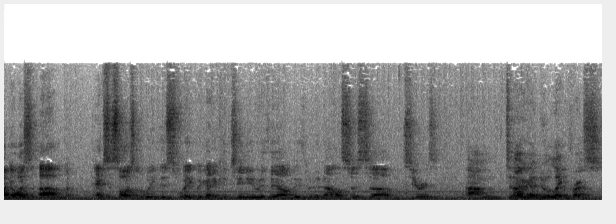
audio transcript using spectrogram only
Hi guys, um, exercise of the week this week, we're going to continue with our movement analysis um, series. Um, today we're going to do a leg press.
